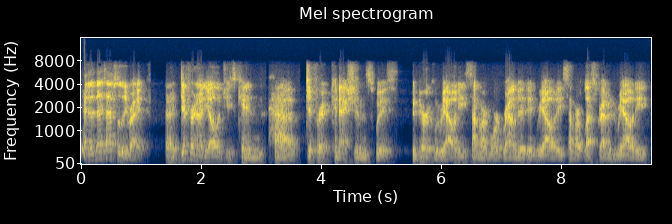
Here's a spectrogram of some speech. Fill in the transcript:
Yeah, that's absolutely right uh, different ideologies can have different connections with empirical reality. Some are more grounded in reality, some are less grounded in reality.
